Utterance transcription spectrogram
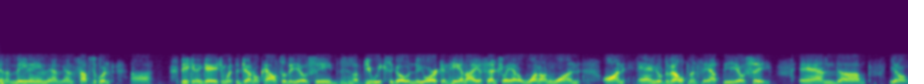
in a meeting and, and subsequent uh, speaking engagement with the general counsel of the EOC a few weeks ago in New York, and he and I essentially had a one-on-one on annual developments at the EOC. And um, you know,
